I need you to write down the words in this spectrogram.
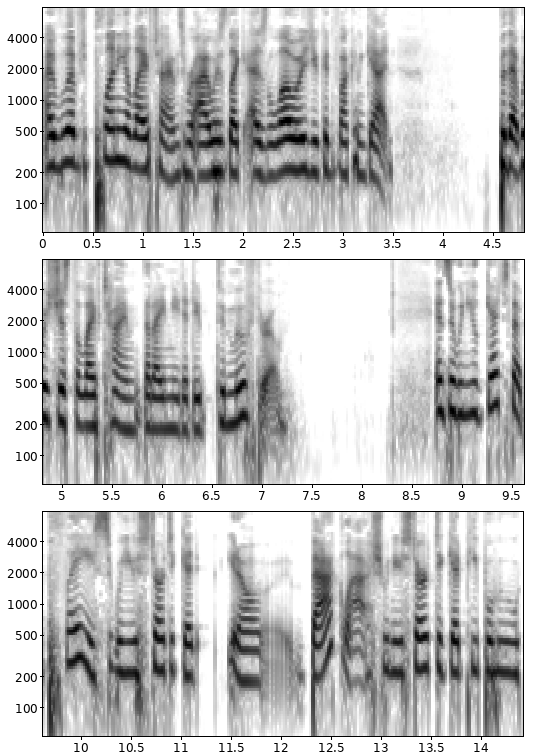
I've lived plenty of lifetimes where I was like as low as you can fucking get. But that was just the lifetime that I needed to, to move through. And so when you get to that place where you start to get, you know, backlash, when you start to get people who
